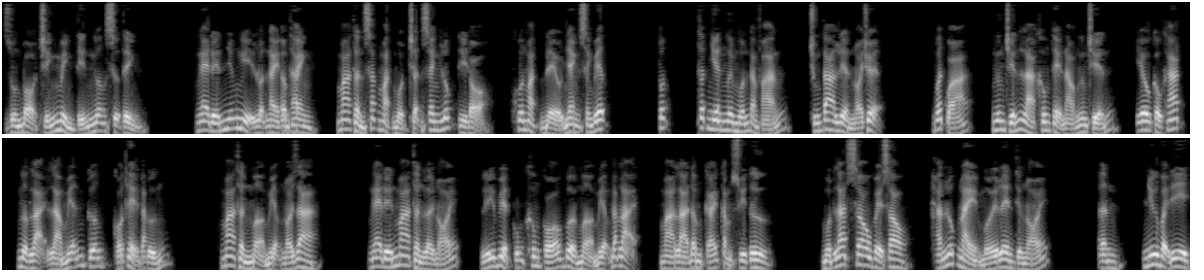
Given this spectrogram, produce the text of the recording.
dùn bỏ chính mình tín ngưỡng sự tình. Nghe đến những nghị luận này âm thanh, ma thần sắc mặt một trận xanh lúc thì đỏ, khuôn mặt đều nhanh xanh biết tất nhiên ngươi muốn đàm phán chúng ta liền nói chuyện. Bất quá ngưng chiến là không thể nào ngưng chiến yêu cầu khác ngược lại là miễn cưỡng có thể đáp ứng. Ma thần mở miệng nói ra. Nghe đến ma thần lời nói lý việt cũng không có vừa mở miệng đáp lại mà là đâm cái cầm suy tư. Một lát sau về sau hắn lúc này mới lên tiếng nói. Ân như vậy đi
